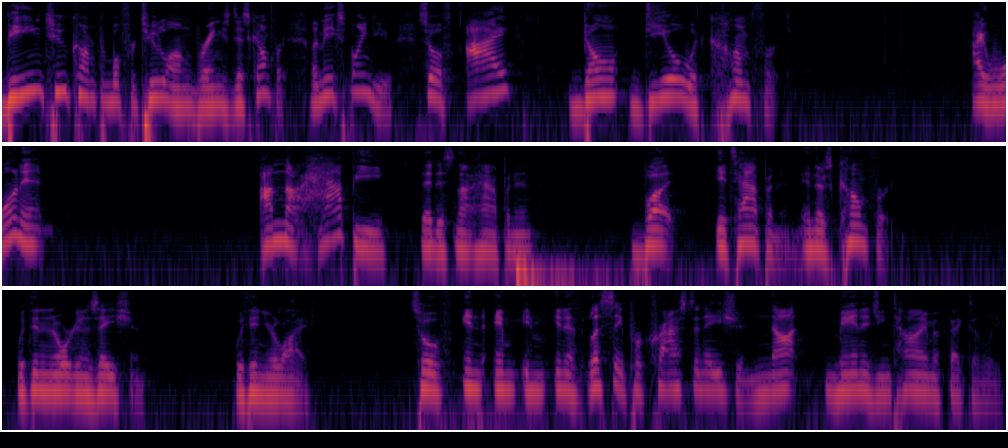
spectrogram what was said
Being too comfortable for too long brings discomfort. Let me explain to you. So if I don't deal with comfort, I want it. I'm not happy that it's not happening, but it's happening and there's comfort within an organization, within your life. So in in in, in a, let's say procrastination, not managing time effectively,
